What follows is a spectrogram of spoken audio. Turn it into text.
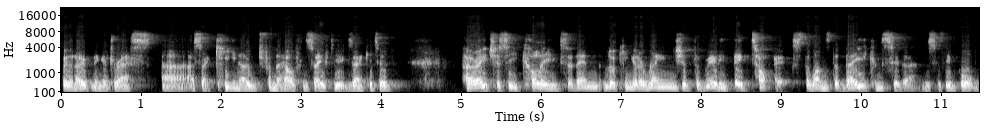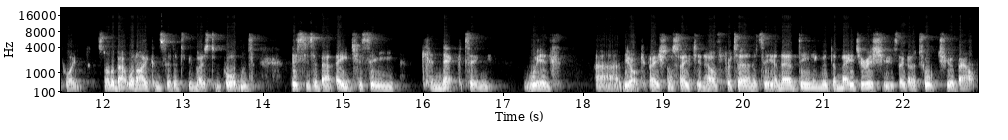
with an opening address uh, as a keynote from the Health and Safety Executive. Her HSE colleagues are then looking at a range of the really big topics, the ones that they consider, this is the important point. It's not about what I consider to be most important. This is about HSE connecting with uh, the occupational safety and health fraternity, and they're dealing with the major issues. They're going to talk to you about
